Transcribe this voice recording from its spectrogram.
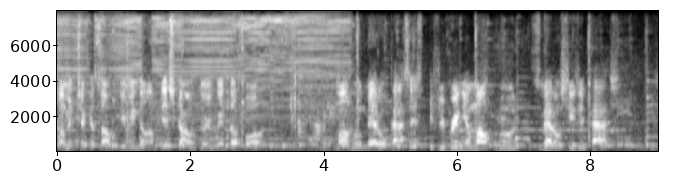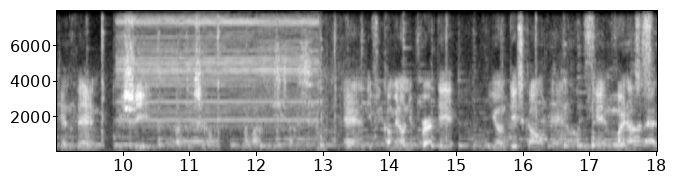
Come and check us out. We're giving um, discount during winter for Mount Hood Meadow passes. If you bring your Mount Hood Meadow season pass, you can then receive a discount. And if you come in on your birthday, you're on discount and um, you can find us at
